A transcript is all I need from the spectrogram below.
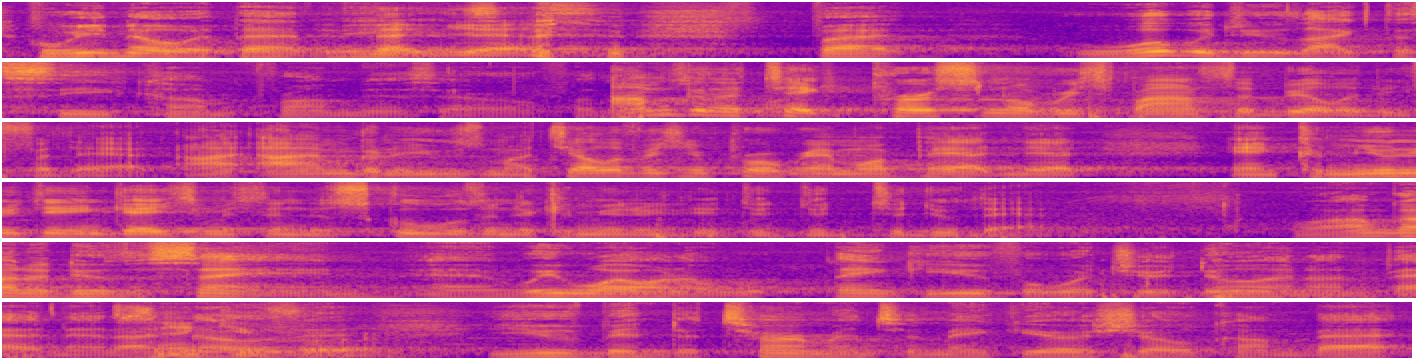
we know what that means. yes. but what would you like to see come from this, Errol? I'm going to take personal responsibility for that. I, am going to use my television program on PADNET and community engagements in the schools and the community to, to, to do that. Well, I'm going to do the same, and we want to thank you for what you're doing on PADNET. I know you that you've been determined to make your show come back.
